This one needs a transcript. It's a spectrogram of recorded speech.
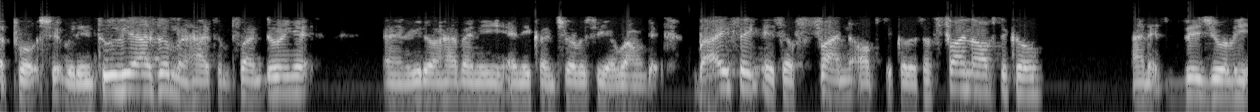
approached it with enthusiasm and had some fun doing it. And we don't have any any controversy around it. But I think it's a fun obstacle. It's a fun obstacle, and it's visually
